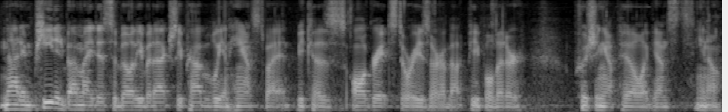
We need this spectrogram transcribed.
not impeded by my disability but actually probably enhanced by it because all great stories are about people that are pushing uphill against you know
